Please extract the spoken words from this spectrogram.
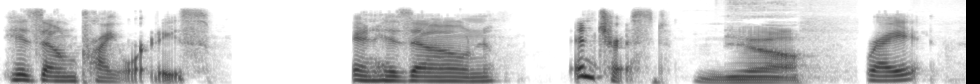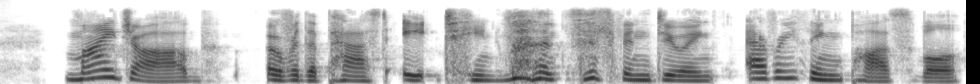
his own priorities and his own interest yeah right my job over the past 18 months has been doing everything possible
